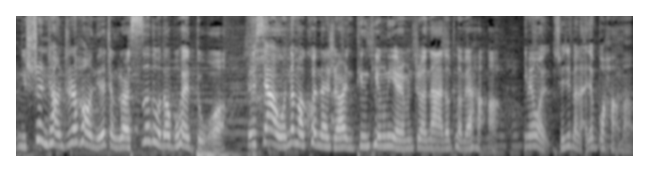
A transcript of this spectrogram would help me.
你顺畅之后，你的整个思路都不会堵。就是下午那么困的时候，你听听力什么这那都特别好，因为我学习本来就不好嘛，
